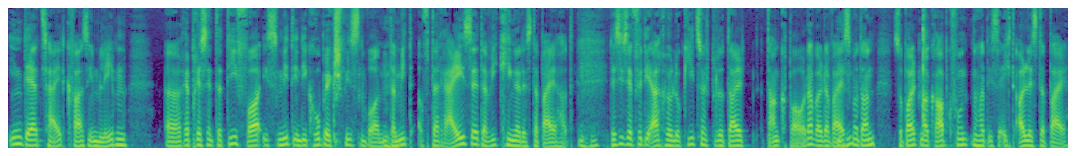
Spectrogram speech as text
in der Zeit quasi im Leben äh, repräsentativ war, ist mit in die Grube geschmissen worden, mhm. damit auf der Reise der Wikinger das dabei hat. Mhm. Das ist ja für die Archäologie zum Beispiel total dankbar, oder? Weil da weiß mhm. man dann, sobald man ein Grab gefunden hat, ist echt alles dabei.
